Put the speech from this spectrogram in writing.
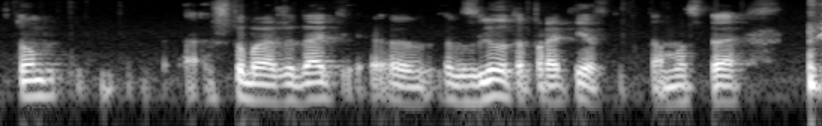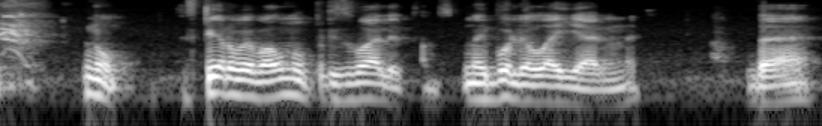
в том, чтобы ожидать э, взлета протеста, потому что, ну, в первую волну призвали там, наиболее лояльных, да,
